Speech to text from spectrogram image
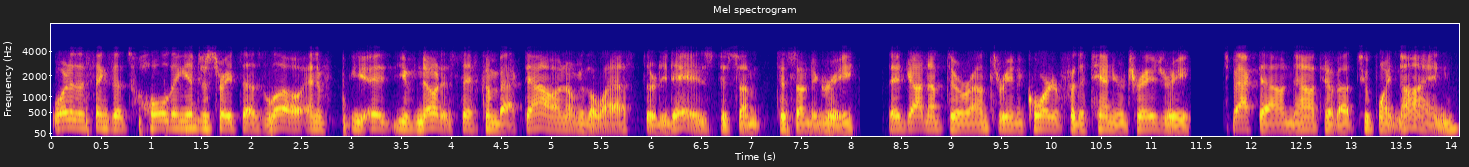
one of the things that's holding interest rates as low, and if you've noticed they've come back down over the last 30 days to some to some degree. They'd gotten up to around three and a quarter for the 10-year Treasury. It's back down now to about 2.9,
